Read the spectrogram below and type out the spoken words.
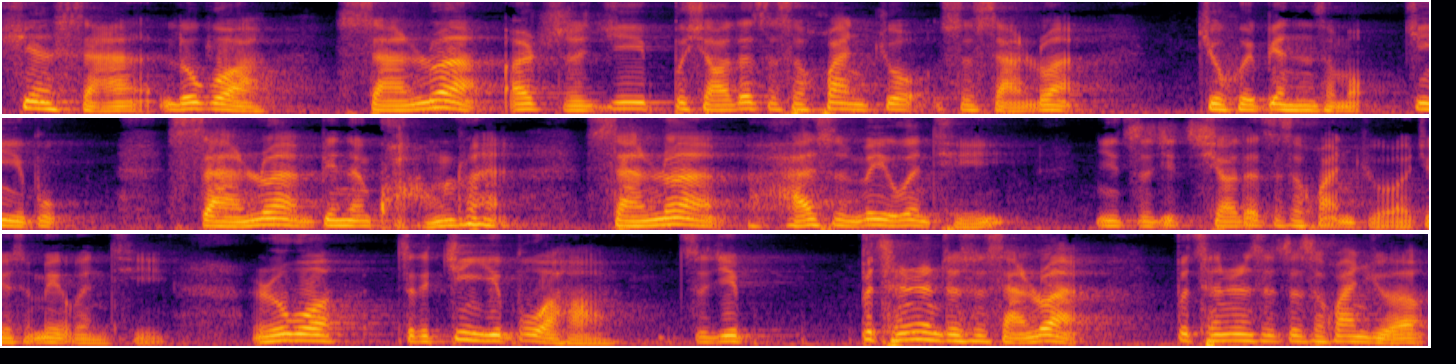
现散，如果。散乱而自己不晓得这是幻觉，是散乱，就会变成什么？进一步，散乱变成狂乱，散乱还是没有问题，你自己晓得这是幻觉，就是没有问题。如果这个进一步哈，自己不承认这是散乱，不承认是这是幻觉，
